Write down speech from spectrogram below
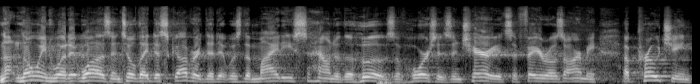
not knowing what it was until they discovered that it was the mighty sound of the hooves of horses and chariots of Pharaoh's army approaching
